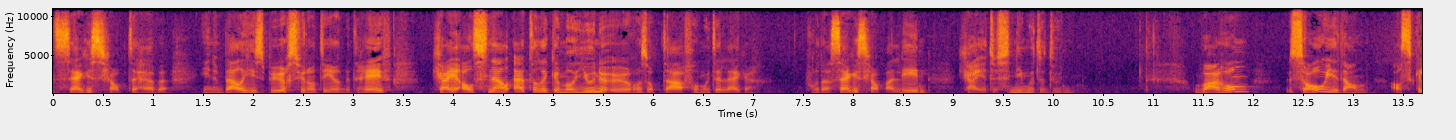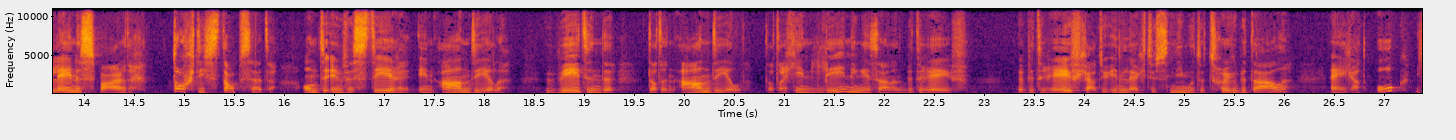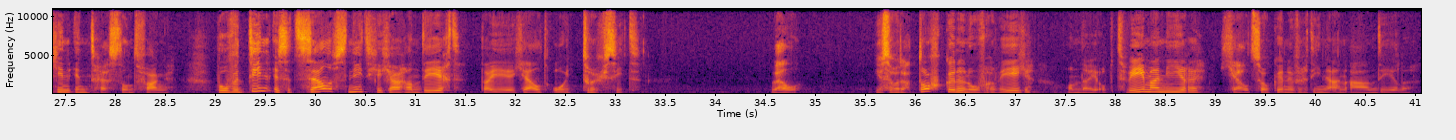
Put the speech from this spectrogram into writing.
zeggenschap te hebben in een Belgisch beursgenoteerd bedrijf, ga je al snel ettelijke miljoenen euro's op tafel moeten leggen. Voor dat zeggenschap alleen ga je het dus niet moeten doen. Waarom zou je dan als kleine spaarder toch die stap zetten om te investeren in aandelen, wetende dat een aandeel dat er geen lening is aan het bedrijf. Het bedrijf gaat uw inleg dus niet moeten terugbetalen en je gaat ook geen interest ontvangen. Bovendien is het zelfs niet gegarandeerd dat je je geld ooit terugziet. Wel, je zou dat toch kunnen overwegen omdat je op twee manieren geld zou kunnen verdienen aan aandelen.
